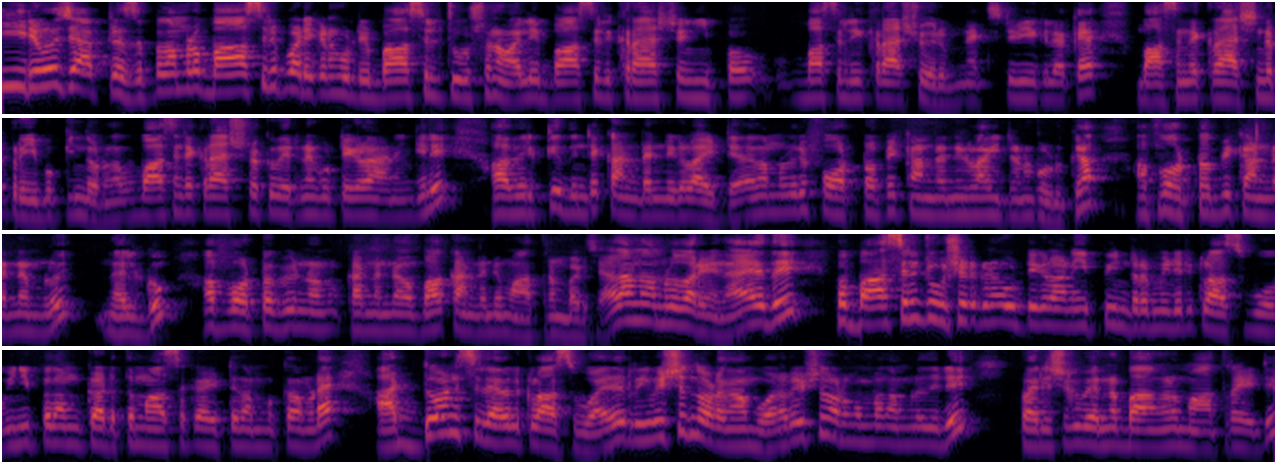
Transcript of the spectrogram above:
ഈ ഇരുപത് ചാപ്റ്റേഴ്സ് ഇപ്പോൾ നമ്മുടെ ബാസിൽ പഠിക്കുന്ന കുട്ടി ബാസിൽ ട്യൂഷനോ അല്ലെങ്കിൽ ബാസിൽ ക്രാഷ് ഇപ്പോൾ ബാസിൽ ക്രാഷ് വരും. നെക്സ്റ്റ് വീക്കിലൊക്കെ ബാസിന്റെ ക്രാഷിന്റെ പ്രീ ബുക്കിംഗ് തുടങ്ങും. അപ്പോൾ ബാസിന്റെ ക്രാഷിലൊക്കെ വരുന്ന കുട്ടികളാണെങ്കിൽ അവർക്ക് ഇതിന്റെ കണ്ടന്റുകളായിട്ട് നമ്മളൊരു ഫോർ ടോപ്പിക് കണ്ടന്റുകളായിട്ടാണ് കൊടുക്കുക. ആ ഫോർ കണ്ടന്റ് നമ്മൾ നൽകും. ആ ഫോർ ടോപ്പിക് കണ്ടന്റ് ആകുമ്പോൾ ആ കണ്ടന്റ് മാത്രം പഠിച്ചത് അതാണ് നമ്മൾ പറയുന്നത്. അതായത് ഇപ്പോൾ ബാസിന് ട്യൂഷൻ എടുക്കുന്ന കുട്ടികളാണ് ഇപ്പോൾ ഇന്റർമീഡിയറ്റ് ക്ലാസ് പോകും ഇനിയിപ്പോൾ നമുക്ക് അടുത്ത മാസമൊക്കെ മാസമായിട്ട് നമുക്ക് നമ്മുടെ അഡ്വാൻസ് ലെവൽ ക്ലാസ് പോകും അതായത് റിവിഷൻ തുടങ്ങാൻ പോകണം റിവിഷൻ തുടങ്ങുമ്പോൾ നമ്മളിതിൽ പരീക്ഷയ്ക്ക് വരുന്ന ഭാഗങ്ങൾ മാത്രമായിട്ട്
